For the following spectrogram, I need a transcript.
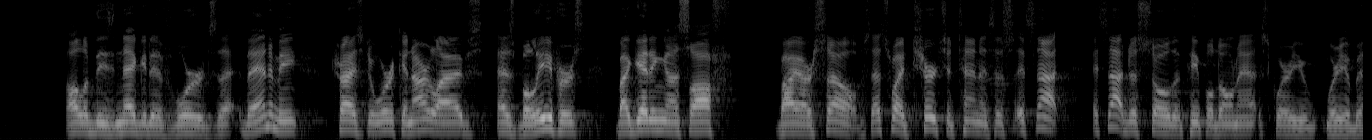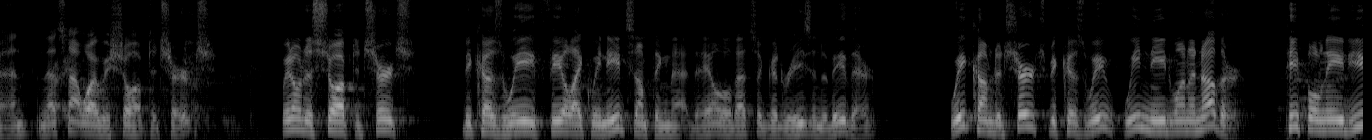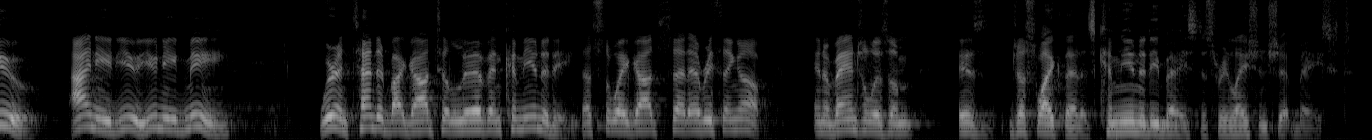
all of these negative words. The, the enemy tries to work in our lives as believers by getting us off by ourselves. That's why church attendance is it's not it's not just so that people don't ask where, you, where you've been, and that's not why we show up to church. We don't just show up to church because we feel like we need something that day, although that's a good reason to be there. We come to church because we, we need one another. People need you. I need you. You need me. We're intended by God to live in community. That's the way God set everything up. And evangelism is just like that it's community based, it's relationship based.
